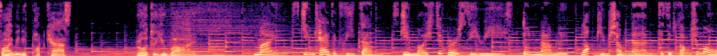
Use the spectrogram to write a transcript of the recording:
5 Minute Podcast brought to you by ใหม่ skincare จากศรีจันทร์ Skin Moisture Burst Series ตุนน้ำลึก ล็อกผิวฉ่ำนาน 72 ชั่วโมง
